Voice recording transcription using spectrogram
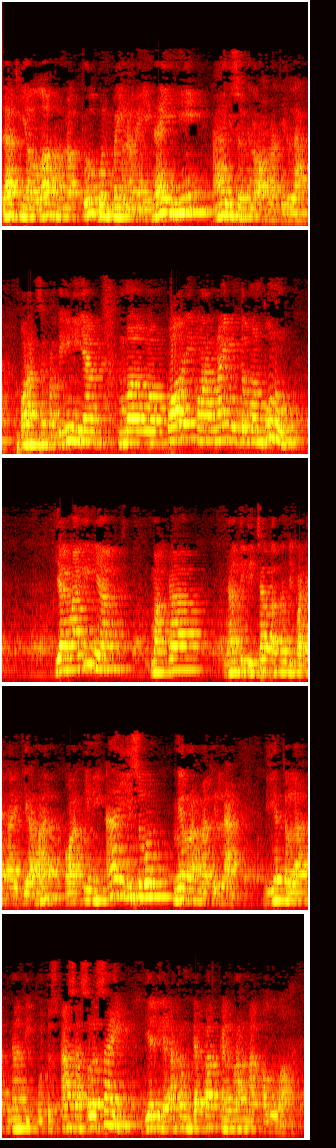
Laki Allah maktubun baina ainaihi min rahmatillah. Orang seperti ini yang mengompori orang lain untuk membunuh yang lainnya, maka nanti dicatat nanti pada hari kiamat orang ini aisun min rahmatillah. Dia telah nanti putus asa selesai, dia tidak akan mendapatkan rahmat Allah.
